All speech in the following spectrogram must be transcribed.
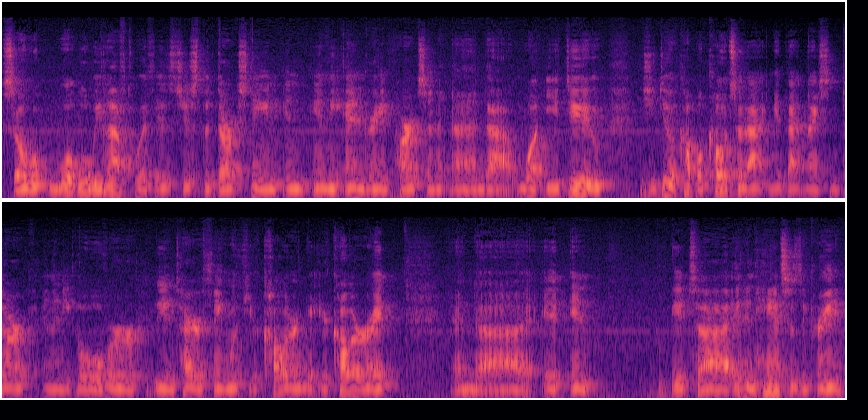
So what we'll be left with is just the dark stain in, in the end grain parts and, and uh, what you do is you do a couple coats of that and get that nice and dark and then you go over the entire thing with your color and get your color right and uh, it, it, it, uh, it enhances the grain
